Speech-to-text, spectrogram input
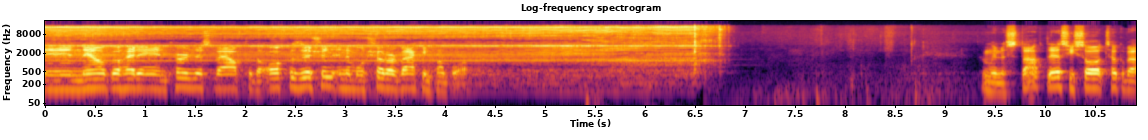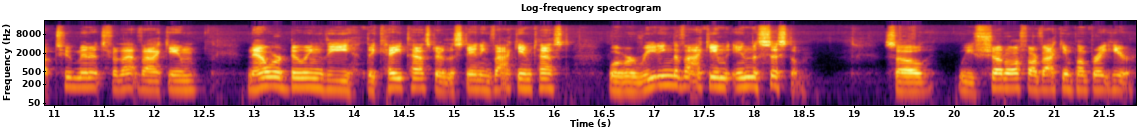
And now go ahead and turn this valve to the off position and then we'll shut our vacuum pump off. I'm going to stop this. You saw it took about two minutes for that vacuum. Now we're doing the decay test or the standing vacuum test where we're reading the vacuum in the system. So we've shut off our vacuum pump right here.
